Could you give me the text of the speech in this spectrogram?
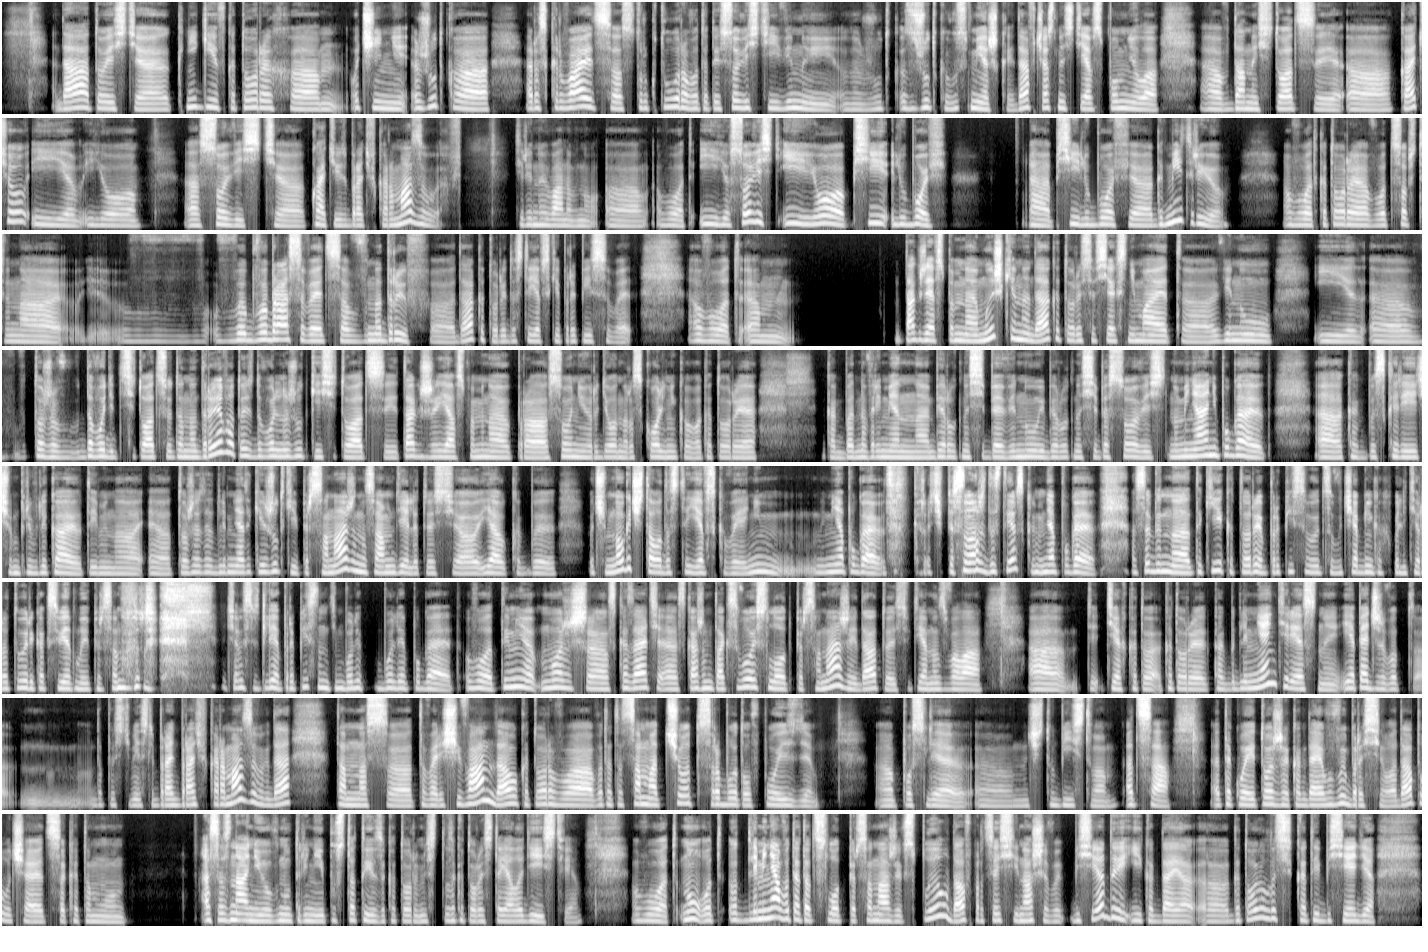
да, то есть э, книги, в которых э, очень жутко раскрывается структура вот этой совести и вины э, жут, с жуткой усмешкой, да, в частности, я вспомнила э, в данной ситуации э, Катю и ее э, совесть, э, Катю из «Братьев Карамазовых», Терину Ивановну, э, вот, и ее совесть, и ее пси-любовь, э, пси-любовь э, к Дмитрию, вот, которая вот, собственно, выбрасывается в надрыв, да, который Достоевский прописывает. Вот. Также я вспоминаю Мышкина, да, который со всех снимает э, вину и э, тоже доводит ситуацию до надрыва, то есть довольно жуткие ситуации. Также я вспоминаю про Соню и Родиона Раскольникова, которые как бы одновременно берут на себя вину и берут на себя совесть. Но меня они пугают, э, как бы скорее, чем привлекают. Именно э, тоже это для меня такие жуткие персонажи на самом деле. То есть э, я как бы очень много читала Достоевского, и они меня пугают. Короче, персонажи Достоевского меня пугают. Особенно такие, которые прописываются в учебниках по литературе как светлые персонажи. Чем светлее прописано, тем более, более пугает. Вот, ты мне можешь э, сказать, скажем так, свой слот персонажей, да, то есть вот я назвала э, тех, которые, которые как бы для меня интересны. И опять же, вот, э, допустим, если брать братьев Карамазовых, да, там у нас э, товарищ Иван, да, у которого вот этот самоотчет сработал в поезде после значит, убийства отца. Такой тоже, когда я его выбросила, да, получается, к этому осознанию внутренней пустоты, за, которыми, за которой стояло действие. Вот. Ну, вот, вот для меня вот этот слот персонажей всплыл, да, в процессе нашей беседы, и когда я э, готовилась к этой беседе,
